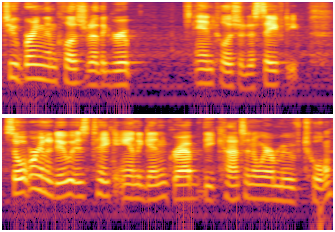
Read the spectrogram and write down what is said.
to bring them closer to the group and closer to safety. So what we're going to do is take and again grab the content aware move tool.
